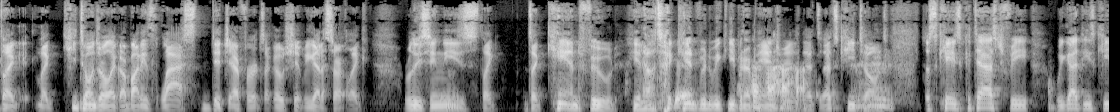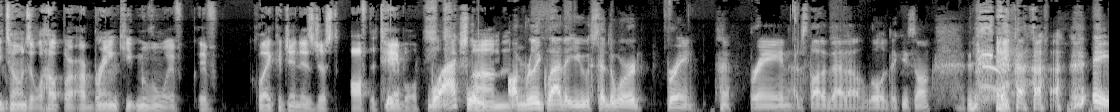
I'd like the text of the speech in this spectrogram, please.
like like ketones are like our body's last ditch effort it's like oh shit we got to start like releasing mm-hmm. these like it's like canned food. You know, it's like yeah. canned food we keep in our pantries. That's that's ketones. Just case catastrophe. We got these ketones that will help our, our brain keep moving if if glycogen is just off the table. Yeah. Well, actually, um, I'm really glad that you said the word brain. brain. I just thought of that uh, Lil Dicky song. hey,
